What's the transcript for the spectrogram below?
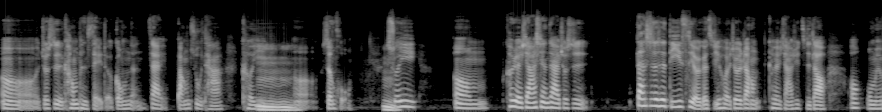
嗯、呃，就是 compensate 的功能在帮助他可以呃生活。嗯所以嗯，科学家现在就是。但是这是第一次有一个机会，就让科学家去知道哦，我们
